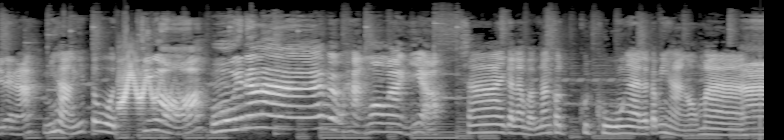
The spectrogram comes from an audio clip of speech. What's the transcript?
มีอะไรนะมีหางที่ตูด จริงเหรออุ้ยน่ารักแบบหางงอมาอย่างนี้เหรอใช่กำลังแบบนั่งคุดคูไง แล้วก็มีหางออกมา อ่า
